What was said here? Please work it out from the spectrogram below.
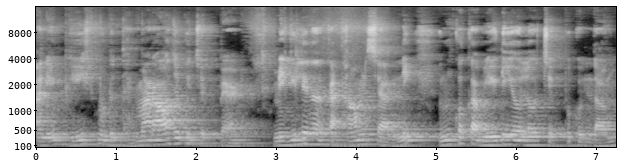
అని భీష్ముడు ధర్మరాజుకు చెప్పాడు. మిగిలిన కథాంశాన్ని ఇంకొక వీడియోలో చెప్పుకుందాం.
